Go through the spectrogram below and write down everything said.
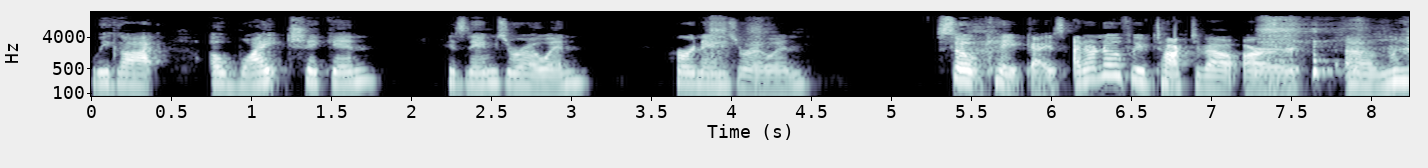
We got a white chicken. His name's Rowan. Her name's Rowan. So, Kate, guys, I don't know if we've talked about our um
